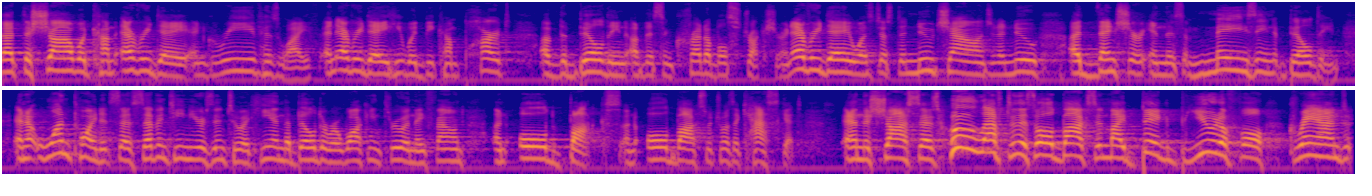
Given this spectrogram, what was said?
that the Shah would come every day and grieve his wife, and every day he would become part of the building of this incredible structure. And every day was just a new challenge and a new adventure in this amazing building. And at one point, it says 17 years into it, he and the builder were walking through and they found an old box, an old box which was a casket. And the Shah says, Who left this old box in my big, beautiful, grand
